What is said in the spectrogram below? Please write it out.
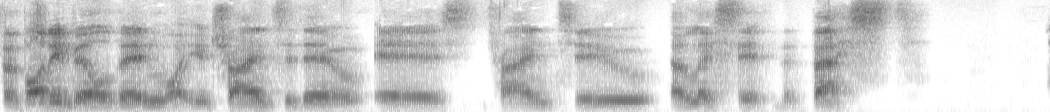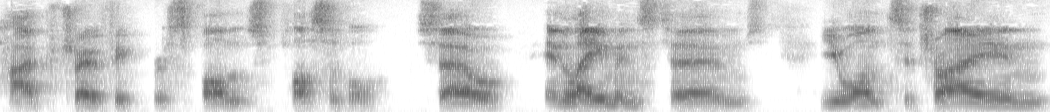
For bodybuilding, what you're trying to do is trying to elicit the best hypertrophic response possible. So, in layman's terms, you want to try and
